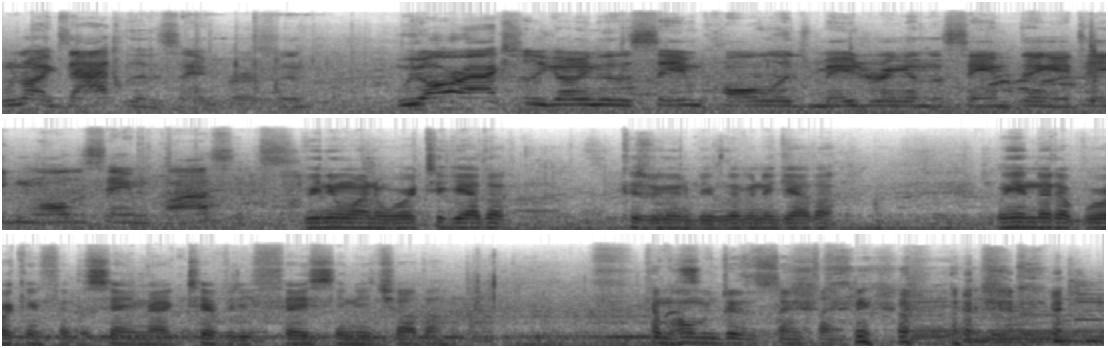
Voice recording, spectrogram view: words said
We're not exactly the same person. We are actually going to the same college, majoring in the same thing, and taking all the same classes. We didn't want to work together because we were going to be living together. We ended up working for the same activity, facing each other. Come home and do the same thing.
